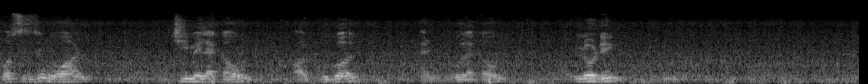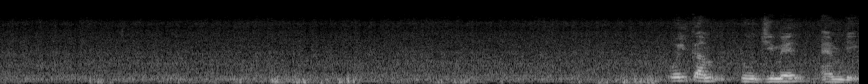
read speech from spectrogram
processing one Gmail account और Google and Google account loading welcome to Gmail the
